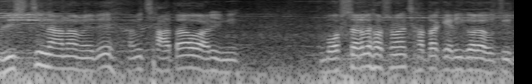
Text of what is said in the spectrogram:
বৃষ্টি না নামে রে, আমি ছাতাও আনিনি বর্ষাকালে সবসময় ছাতা ক্যারি করা উচিত।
